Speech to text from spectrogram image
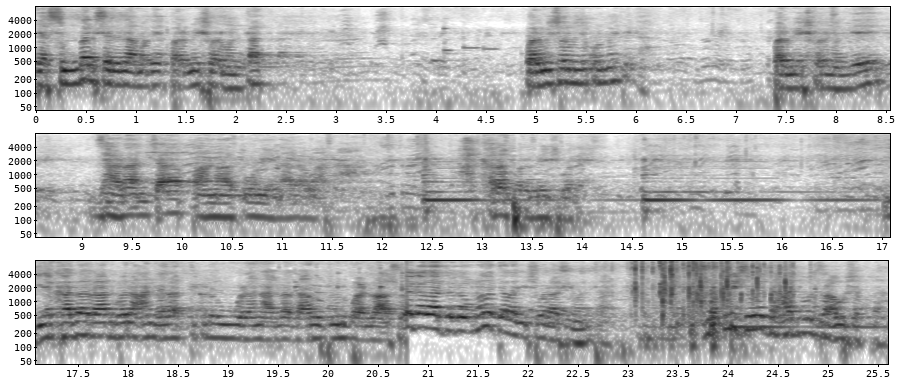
त्या सुंदर शरीरामध्ये परमेश्वर म्हणतात परमेश्वर म्हणजे कोण माहिती का? परमेश्वर म्हणजे झाडांच्या पानातून येणारा वारा. हा खरा परमेश्वर आहे. एखादा रातभर अंधारात तिकडं उघडा नागला दारू पिऊन पडला असं. जगाला जगवणं त्याला ईश्वर असे म्हणतात. नोकरीशिवाय दहा दिवस राहू शकता.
